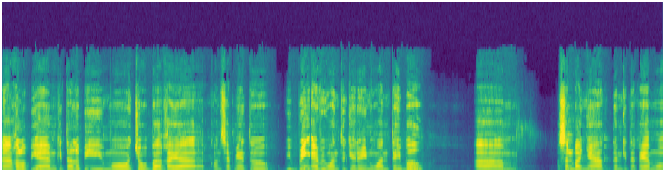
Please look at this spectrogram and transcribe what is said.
Nah kalau PM kita lebih mau coba kayak konsepnya itu we bring everyone together in one table, um, pesan banyak dan kita kayak mau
